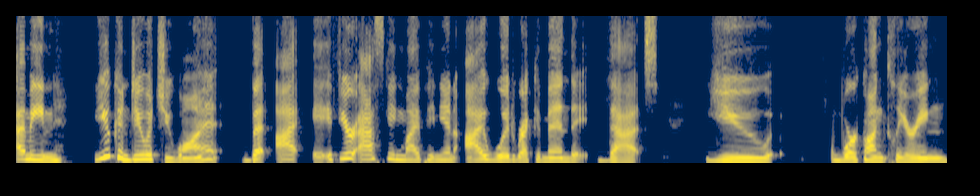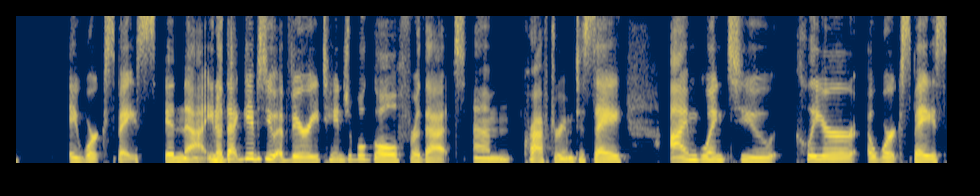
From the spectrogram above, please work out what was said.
I mean, you can do what you want, but I, if you're asking my opinion, I would recommend that, that you work on clearing a workspace in that. You know, that gives you a very tangible goal for that um, craft room to say, I'm going to clear a workspace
